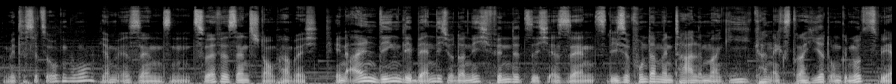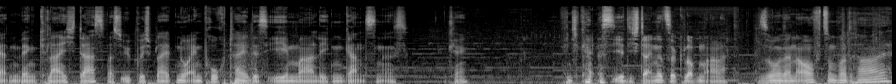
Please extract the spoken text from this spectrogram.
Haben wir das jetzt irgendwo? Hier haben wir Essenzen. Zwölf Essenzstaub habe ich. In allen Dingen, lebendig oder nicht, findet sich Essenz. Diese fundamentale Magie kann extrahiert und genutzt werden, wenngleich das, was übrig bleibt, nur ein Bruchteil des ehemaligen Ganzen ist. Okay. Finde ich geil, dass ihr die Steine zerkloppen, Alter. So, dann auf zum Portal.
